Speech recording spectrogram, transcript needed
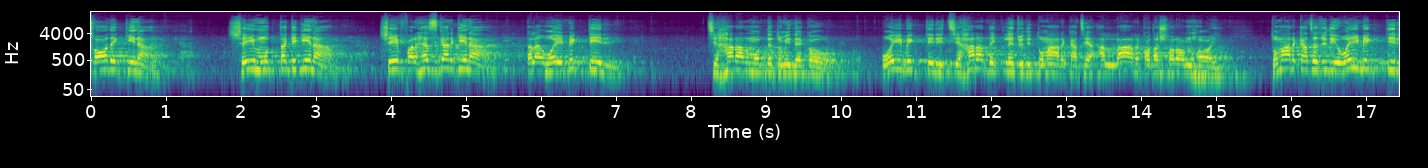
সদেক কিনা? সেই মুত্তাকে কিনা? সেই ফরহেজগার কিনা? তাহলে ওই ব্যক্তির চেহারার মধ্যে তুমি দেখো, ওই ব্যক্তির চেহারা দেখলে যদি তোমার কাছে আল্লাহর কথা স্মরণ হয়, তোমার কাছে যদি ওই ব্যক্তির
